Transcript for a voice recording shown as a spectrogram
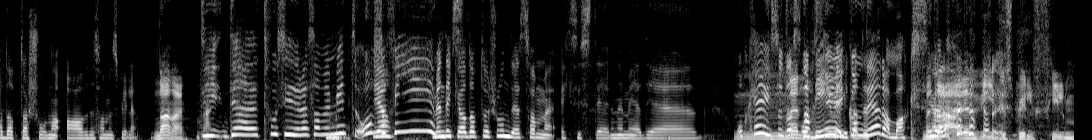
adaptasjoner av det samme spillet. Nei, nei. de, Det er to sider av samme mynt. Å, Ja, så fint! Men det er ikke adaptasjon, det er samme eksisterende medie. OK, så da snakker vi ikke om det, det- da, Max. Men det er en videospillfilm.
